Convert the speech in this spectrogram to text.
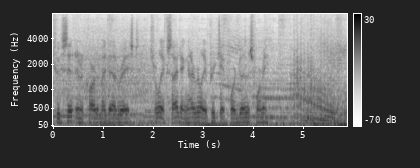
To sit in a car that my dad raced, it's really exciting, and I really appreciate Ford doing this for me.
